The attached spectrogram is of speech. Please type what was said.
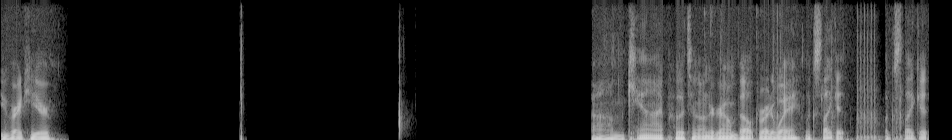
do right here. Um, can I put an underground belt right away? Looks like it. Looks like it.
